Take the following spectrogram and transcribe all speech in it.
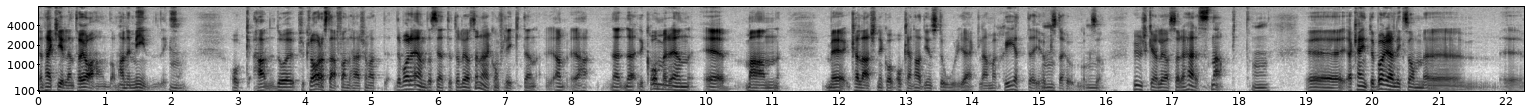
den här killen tar jag hand om. Han är min liksom. Mm. Och han, då förklarar Staffan det här som att det var det enda sättet att lösa den här konflikten. När, när det kommer en eh, man med Kalashnikov och han hade ju en stor jäkla machete i högsta hugg också. Hur ska jag lösa det här snabbt? Mm. Eh, jag kan inte börja liksom eh, eh,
